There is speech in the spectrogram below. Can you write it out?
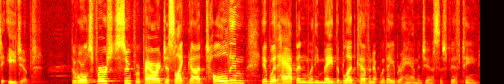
to Egypt, the world's first superpower, just like God told him it would happen when he made the blood covenant with Abraham in Genesis 15.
